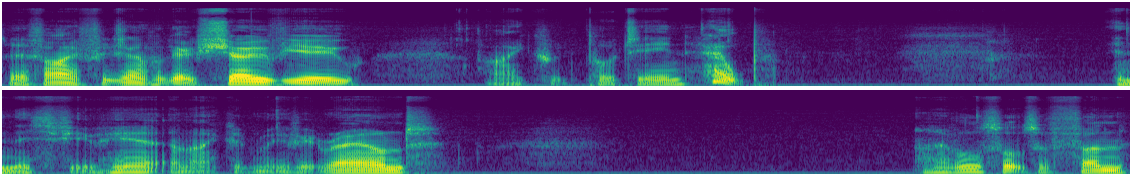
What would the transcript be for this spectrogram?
So if I, for example, go show view, I could put in help in this view here, and I could move it round. I have all sorts of fun.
